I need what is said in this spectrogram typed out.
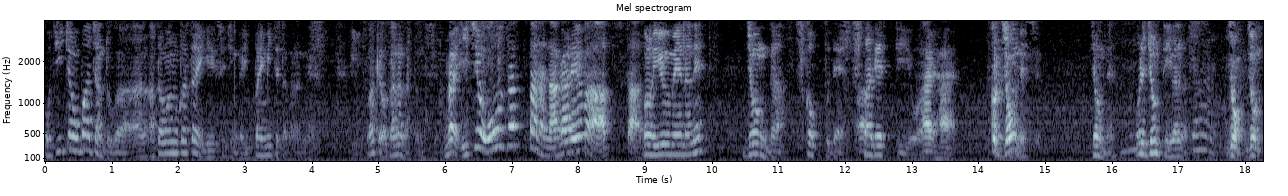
おじいちゃんおばあちゃんとかあの頭の固いイギリス人がいっぱい見てたからねわけわからなかったんですよ。まあ一応大雑把な流れはあった。この有名なねジョンがスコップでスパゲッティを。はいはい。これジョンですよ。ジョンね、俺ジョンって言わなかった。ジョン。ジョンジョン。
